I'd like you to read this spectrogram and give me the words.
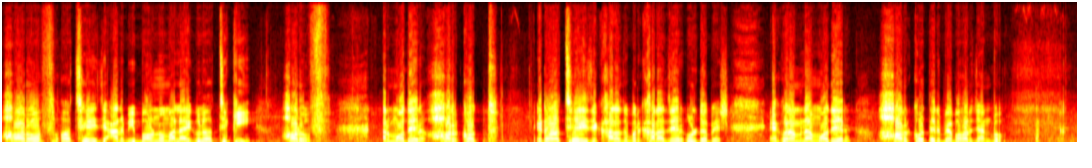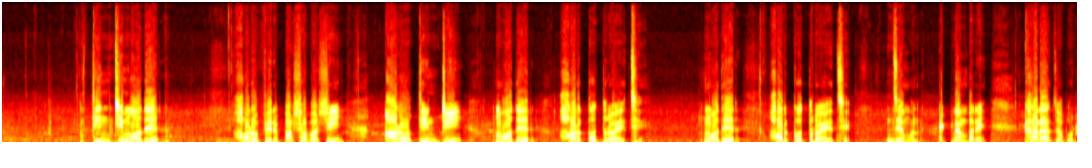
হরফ হচ্ছে এই যে আরবি বর্ণমালা, এগুলো হচ্ছে কি? হরফ। আর মদের হরকত, এটা হচ্ছে এই যে খারাজ ওপর খারাজের উল্টো পেশ। এখন আমরা মদের হরকতের ব্যবহার জানব। তিনটি মদের হরফের পাশাপাশি আরও তিনটি মদের হরকত রয়েছে। মদের হরকত রয়েছে। যেমন, এক নম্বরে খারা জবর।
